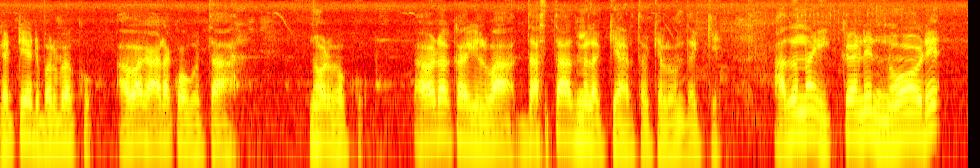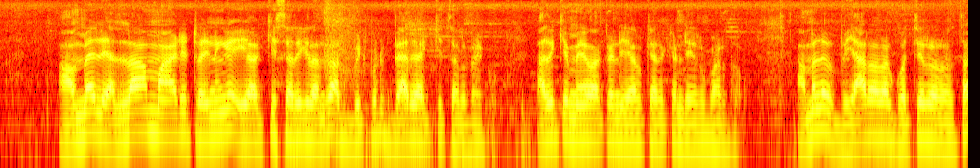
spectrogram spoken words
ಗಟ್ಟಿಯಾಗಿ ಬರಬೇಕು. ಆವಾಗ ಆಡೋಕ್ಕೆ ಹೋಗುತ್ತಾ? ನೋಡಬೇಕು. ಆಡೋಕ್ಕಾಗಿಲ್ವಾ ದಸ್ತ ಆದಮೇಲೆ ಅಕ್ಕಿ ಆಡ್ತಾವೆ ಕೆಲವೊಂದು ಅಕ್ಕಿ. ಅದನ್ನು ಇಕ್ಕೊಂಡು ನೋಡಿ ಆಮೇಲೆ ಎಲ್ಲ ಮಾಡಿ ಟ್ರೈನಿಂಗ್ ಈ ಅಕ್ಕಿ ಸರಿಗಿಲ್ಲ ಅಂದರೆ ಅದು ಬಿಟ್ಬಿಟ್ಟು ಬೇರೆ ಅಕ್ಕಿ ತರಬೇಕು. ಅದಕ್ಕೆ ಮೇವು ಹಾಕೊಂಡು ಎಲ್ಲಿ ಕರ್ಕೊಂಡು ಇರಬಾರ್ದು. ಆಮೇಲೆ ಯಾರು ಗೊತ್ತಿರೋರು ಹತ್ರ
